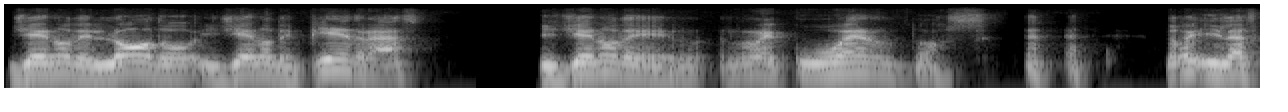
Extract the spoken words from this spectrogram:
lleno de lodo y lleno de piedras y lleno de recuerdos. ¿no? Y las,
